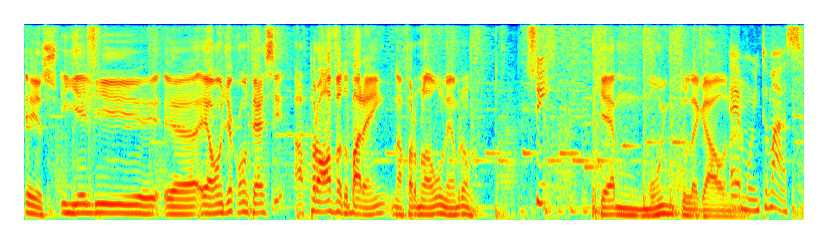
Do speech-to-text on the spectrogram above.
Isso. E ele é, é onde acontece a prova do Bahrein na Fórmula 1, lembram? Sim, Que é muito legal, né? é muito massa.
